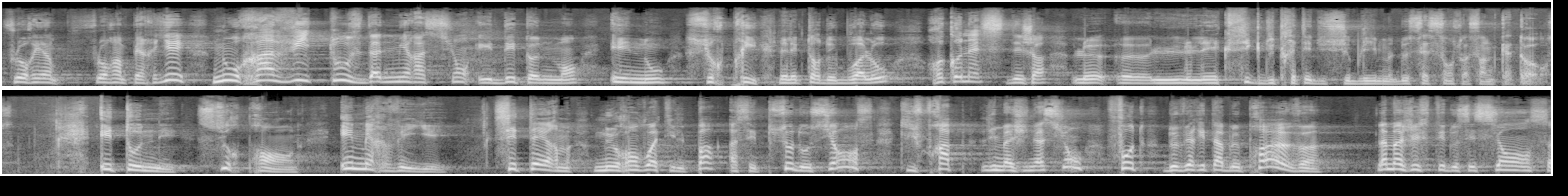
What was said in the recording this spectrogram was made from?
Florin Perrier, nous ravit tous d'admiration et d'étonnement et nous surpris. Les lecteurs de Boileau reconnaissent déjà le, euh, le lexique du traité du sublime de 1674. Étonner, surprendre, émerveiller, ces termes ne renvoient-ils pas à ces pseudosciences qui frappent l'imagination, faute de véritables preuves? La majesté de ces sciences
